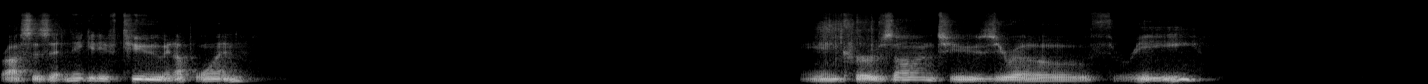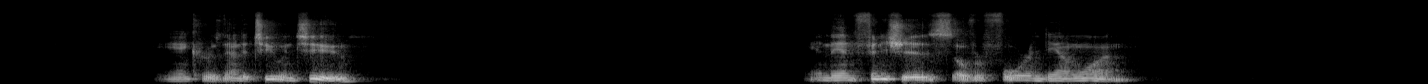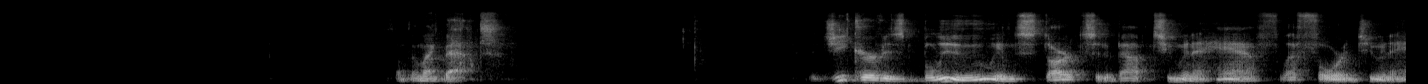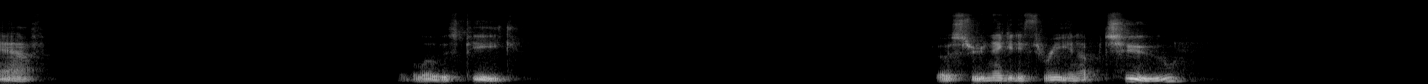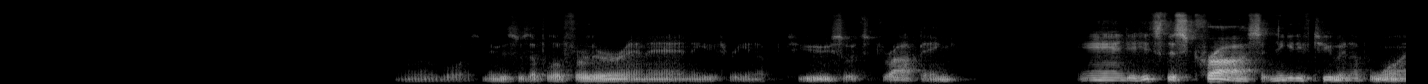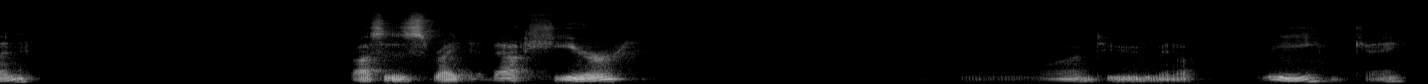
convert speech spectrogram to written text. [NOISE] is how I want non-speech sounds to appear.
Crosses at negative 2 and up 1. And curves on to 0, 3. And curves down to 2 and 2. And then finishes over 4 and down 1. Something like that. The G curve is blue and starts at about two and a half, left four and two and a half. Below this peak. Goes through negative three and up two. Maybe this was up a little further and then negative 83 and up two, so it's dropping. And it hits this cross at negative two and up one. Crosses right about here. One, two, and up three. Okay.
